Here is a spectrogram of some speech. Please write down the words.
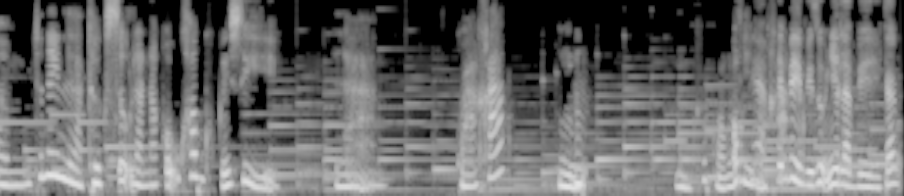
um, cho nên là thực sự là nó cũng không có cái gì là quá khác ừ. Ừ. Ừ, không có cái gì là khác thế vì ví dụ như là về các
